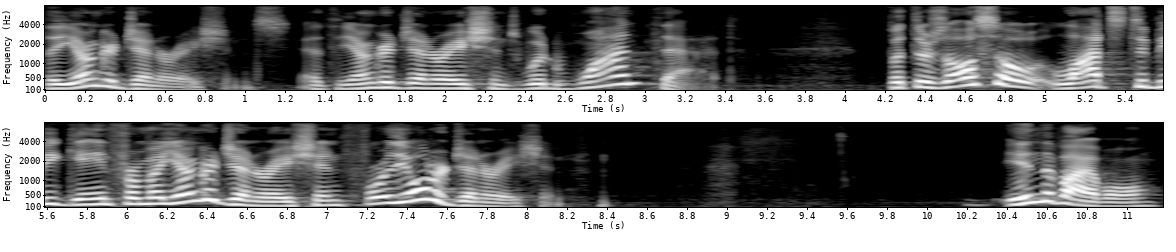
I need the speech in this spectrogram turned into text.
the younger generations. And the younger generations would want that. But there's also lots to be gained from a younger generation for the older generation. In the Bible,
